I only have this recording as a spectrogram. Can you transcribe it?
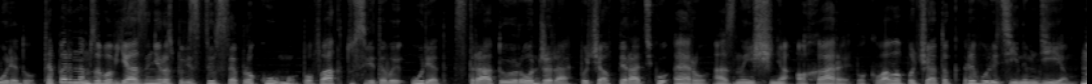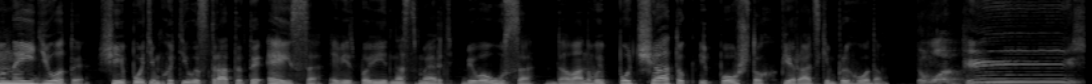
уряду. Тепер нам зобов'язані розповісти все про куму. По факту, світовий уряд стратою Роджера почав піратську еру, а знищення Охари поклало початок революційним діям. Ну не ідіоти, ще й потім хотіли стратити Ейса. Відповідна смерть Білоуса дала новий початок і повштовх піратським пригодам. The One Piece!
